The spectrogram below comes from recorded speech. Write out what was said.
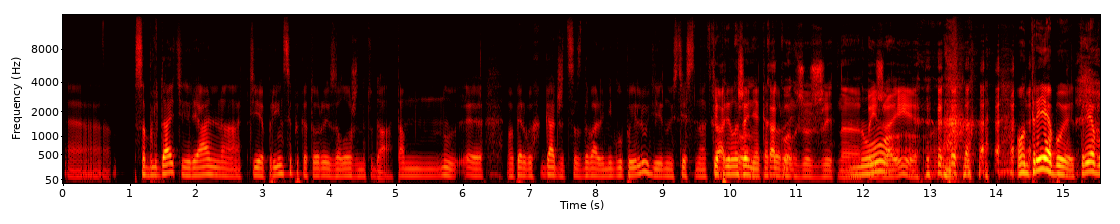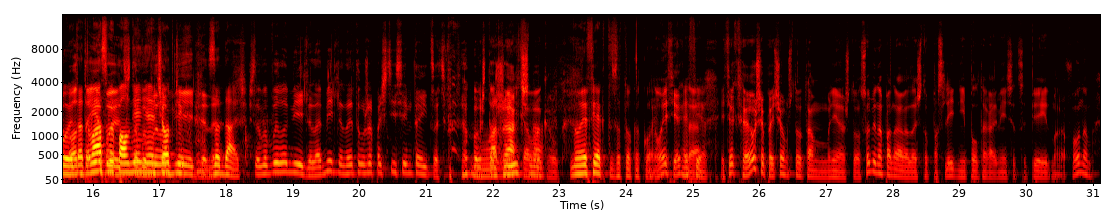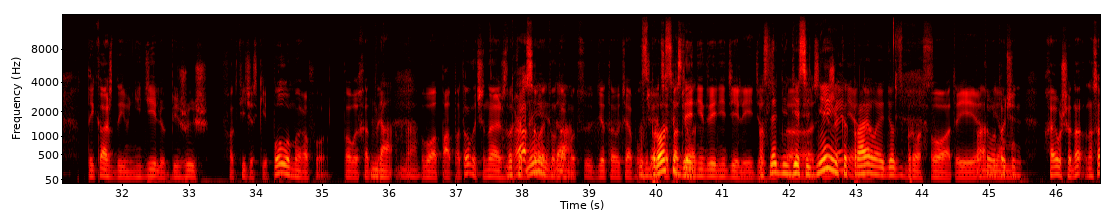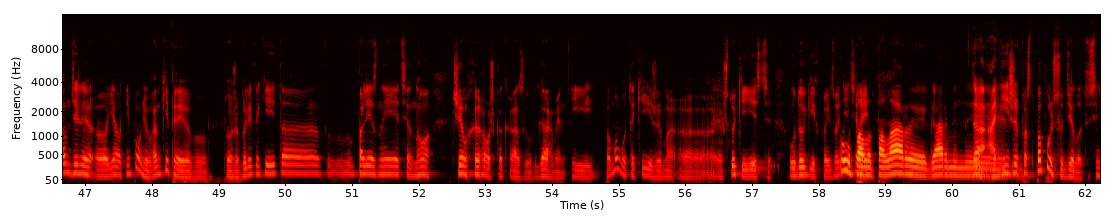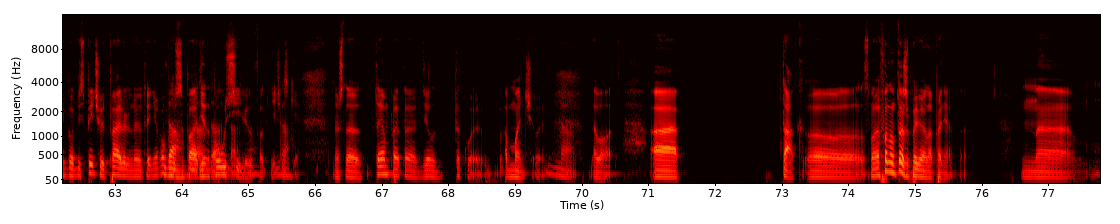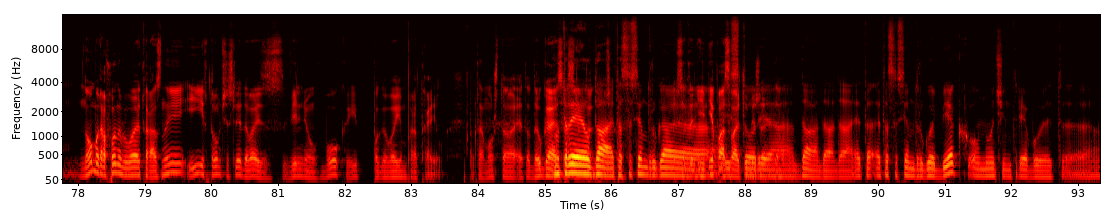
э, соблюдайте реально те принципы, которые заложены туда. Там, ну, э, во-первых, гаджет создавали не глупые люди, ну, естественно, как те приложения, он, которые... Как он жужжит на ну, Байжаи. Он требует, требует от вас выполнения четких задач. Чтобы было медленно. Медленно это уже почти 7.30, потому ну, что жарко вокруг. Но эффект зато какой. Ну, эффект, эффект. да. Эффект хороший, причем, что там мне что особенно понравилось, что последние полтора месяца перед марафоном ты каждую неделю бежишь фактически полумарафон, по выходным. Да, да. Вот, а потом начинаешь Выходные, сбрасывать, ну да. там вот где-то у тебя получается Сброс последние идет. две недели идет. Последние 10 э, дней, как правило, да. идет сброс. Вот, и это объему. вот очень хорошее. На, на самом деле, э, я вот не помню, в Ранкипе э, тоже были какие-то полезные эти, но чем хорош как раз вот Garmin, и, по-моему, такие же э, штуки есть у других производителей. У Полары, Гармины. Да, они же просто по пульсу делают, то есть они обеспечивают правильную тренировку да, по, да, один, да, по усилию да, фактически. Да. Потому что темп это дело такое обманчивое. Да. Вот. А, так, э, с марафоном тоже примерно понятно. На, но марафоны бывают разные, и в том числе давай вильнем в бок и поговорим про трейл. Потому что это другая Ну, трейл, да, это совсем другая То есть это не, не по асфальту история. Бежать, да? да, да, да. Это, это совсем другой бег. Он очень требует э,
